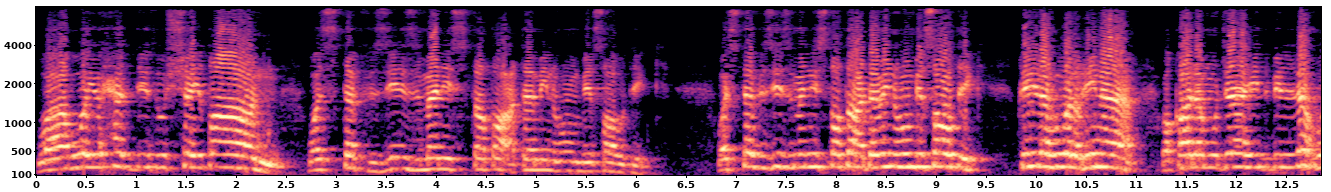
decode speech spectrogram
وهو يحدث الشيطان واستفزز من استطعت منهم بصوتك. واستفزز من استطعت منهم بصوتك. قيل هو الغنى. وقال مجاهد باللهو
